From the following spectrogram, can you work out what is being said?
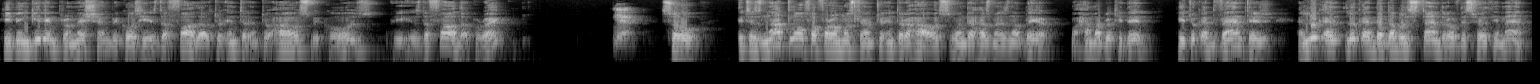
He been given permission because he is the father to enter into house because he is the father, correct? Yeah. So it is not lawful for a Muslim to enter a house when the husband is not there. Muhammad, what he did, he took advantage and look at look at the double standard of this filthy man.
